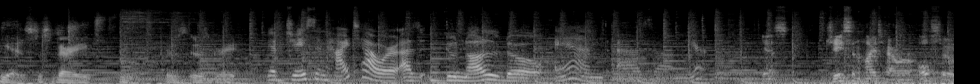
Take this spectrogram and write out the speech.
He is just very. It was it was great. We have Jason Hightower as Donaldo and as uh, Mir. Yes, Jason Hightower also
